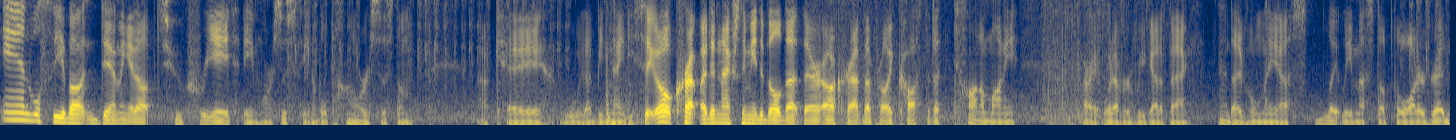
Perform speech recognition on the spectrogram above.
and we'll see about damming it up to create a more sustainable power system. Okay, ooh, that'd be 96. Oh, crap, I didn't actually mean to build that there. Oh, crap, that probably costed a ton of money. All right, whatever, we got it back. And I've only uh, slightly messed up the water grid.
